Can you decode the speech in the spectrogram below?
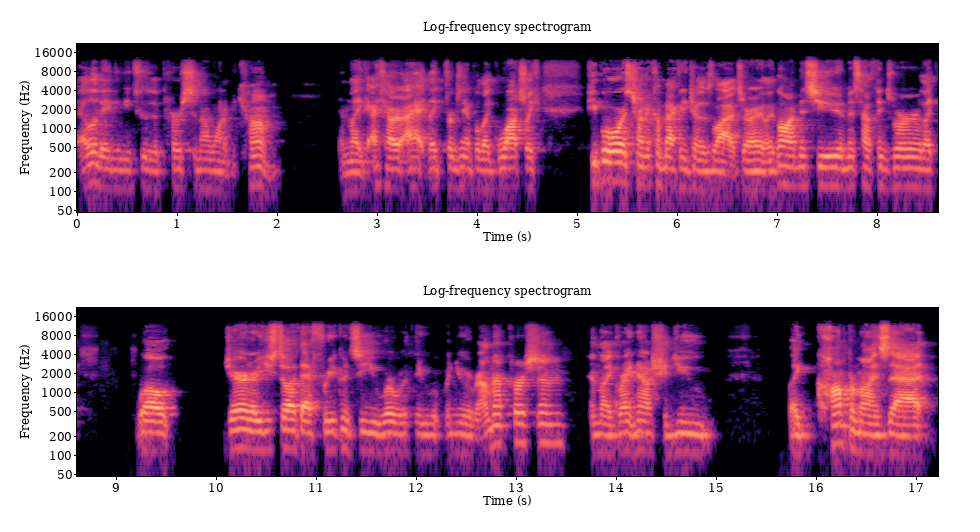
elevating me to the person i want to become. And like i started i like for example like watch like people are always trying to come back in each other's lives right? Like oh i miss you i miss how things were like well jarrod are you still at that frequency you were with you when you were around that person and like right now should you like compromise that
